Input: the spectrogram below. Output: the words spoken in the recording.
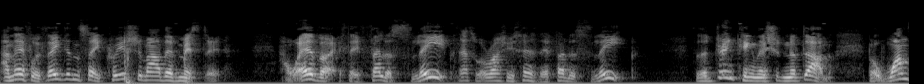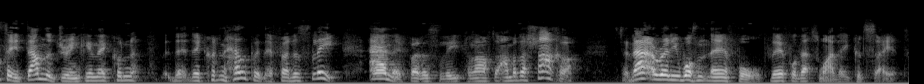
and therefore if they didn't say Kriya Shema, they've missed it. However, if they fell asleep, that's what Rashi says, they fell asleep. So the drinking they shouldn't have done. But once they'd done the drinking, they couldn't, they, they couldn't help it, they fell asleep. And they fell asleep till after Amad Shachar. So that already wasn't their fault, therefore that's why they could say it.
